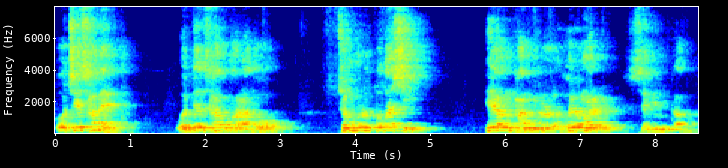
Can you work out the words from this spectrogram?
또 제3회 원전 사고가 나도 정부는 또다시 해양 방류를 허용할 셈입니까?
